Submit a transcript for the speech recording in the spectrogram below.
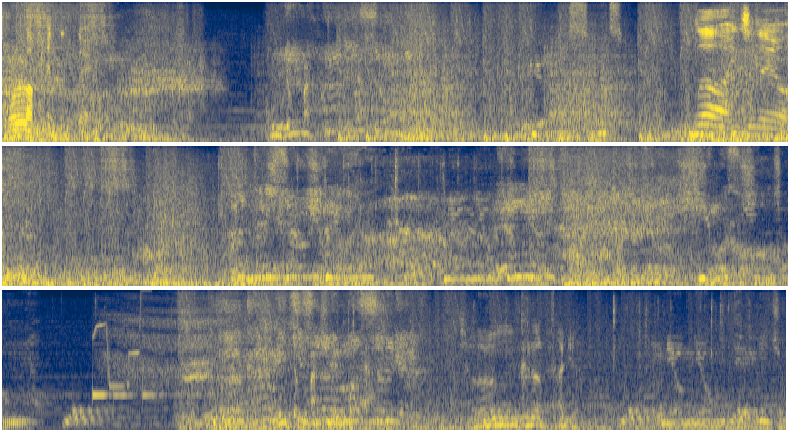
그럴라 했는데. 자, 인스네요. 그렇다면 명령 대기 중.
